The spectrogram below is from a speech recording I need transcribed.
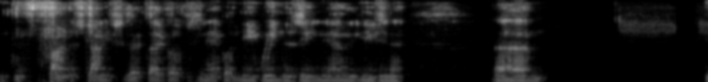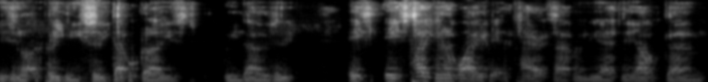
the front has changed because they've obviously now got new windows in, you know, using a um, using like a PVC double glazed windows, and it, it's it's taken away a bit of the character when you had the old um,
